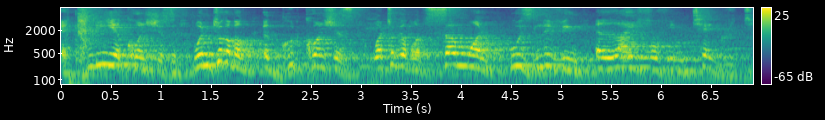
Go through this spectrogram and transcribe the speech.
A clear conscience. When we talk about a good conscience, we're talking about someone who's living a life of integrity.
